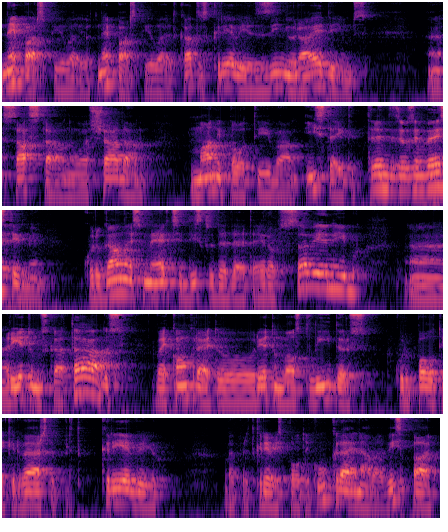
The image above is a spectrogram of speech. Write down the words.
nepārspīlējot, nepārspīlējot, katrs Krievijas ziņu raidījums uh, sastāv no šādām manipulatīvām, izteikti tendencioziem vēstījumiem, kuru galvenais mērķis ir diskreditēt Eiropas Savienību, rietumus kā tādus, vai konkrētu rietumu valstu līderus, kuru politika ir vērsta pret Krieviju, vai pret Krievijas politiku Ukrainā, vai vispār.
